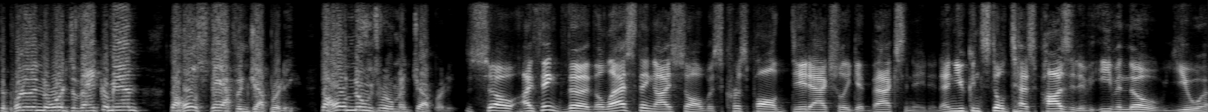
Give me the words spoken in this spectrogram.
to put it in the words of Anchorman, the whole staff in jeopardy, the whole newsroom in jeopardy? So I think the the last thing I saw was Chris Paul did actually get vaccinated, and you can still test positive even though you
